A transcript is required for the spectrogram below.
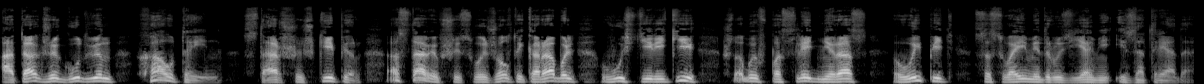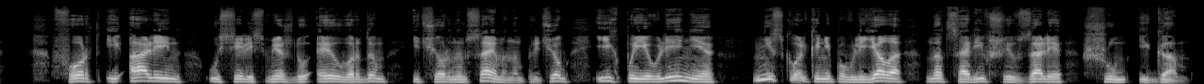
а также Гудвин Хаутаин, старший шкипер, оставивший свой желтый корабль в устье реки, чтобы в последний раз выпить со своими друзьями из отряда. Форд и Алейн уселись между Эйлвардом и Черным Саймоном, причем их появление нисколько не повлияло на царивший в зале шум и гам.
